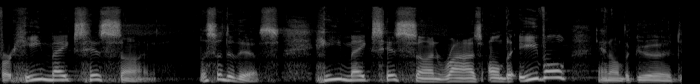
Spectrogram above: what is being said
For he makes his sun, listen to this, he makes his sun rise on the evil and on the good,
